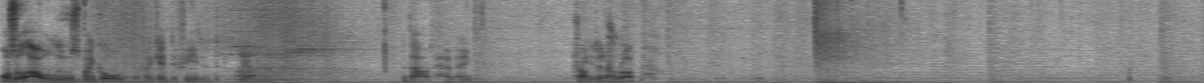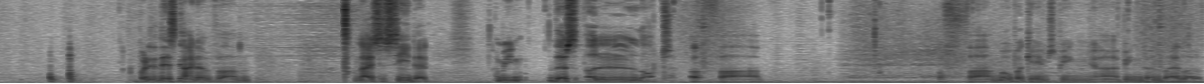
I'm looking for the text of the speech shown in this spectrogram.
Also, I will lose my gold if I get defeated. Yeah. um, Without having dropped it drop. But it is kind of um, nice to see that. I mean, there's a lot of uh, of uh, mobile games being uh, being done by a lot of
